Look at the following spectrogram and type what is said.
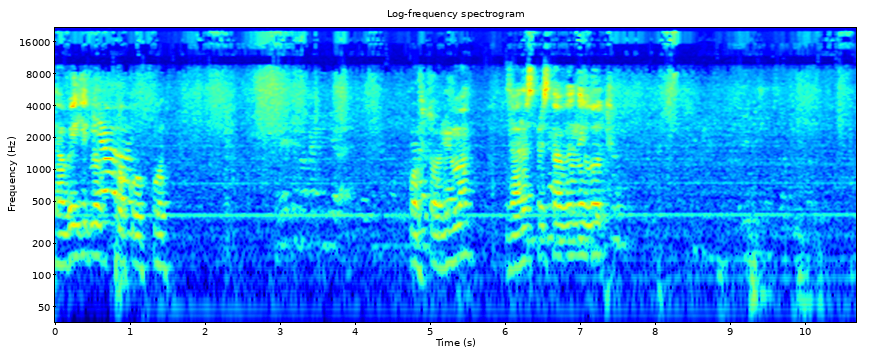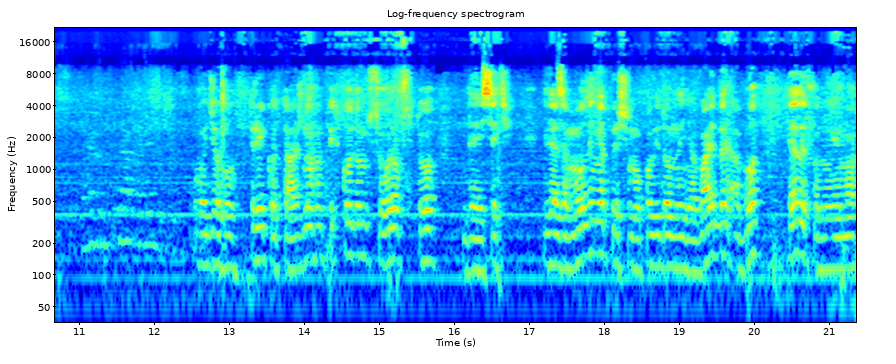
на вигідну покупку. Повторюємо. Зараз представлений лот. Одягу трикотажного під кодом 40110. Для замовлення пишемо повідомлення Viber або телефонуємо.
